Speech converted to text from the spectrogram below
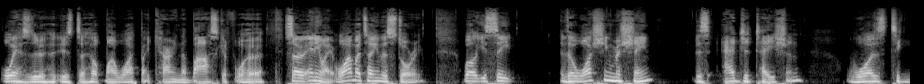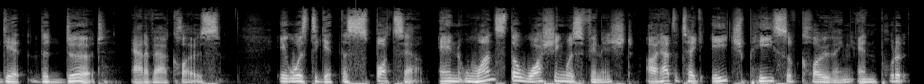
all he has to do is to help my wife by carrying the basket for her. So anyway, why am I telling this story? Well, you see, the washing machine, this agitation was to get the dirt out of our clothes. It was to get the spots out. And once the washing was finished, I'd have to take each piece of clothing and put it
